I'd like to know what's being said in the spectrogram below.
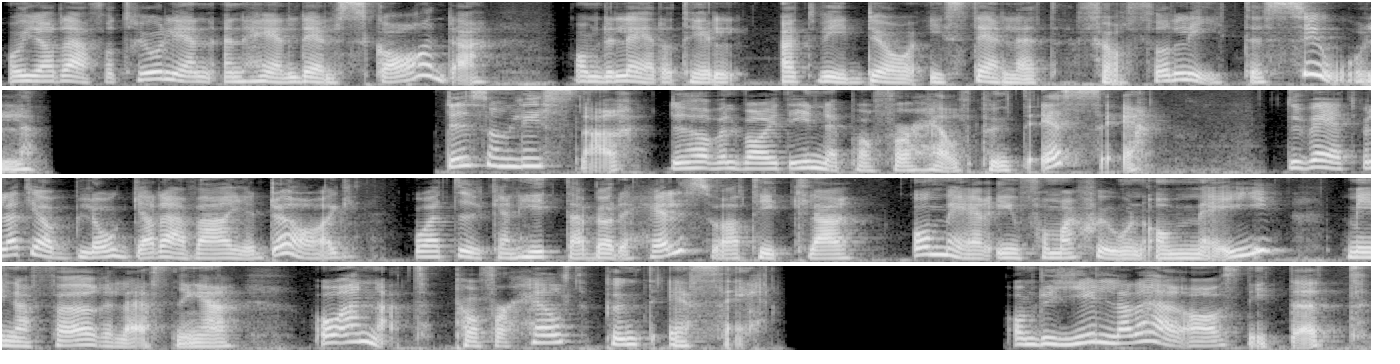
och gör därför troligen en hel del skada om det leder till att vi då istället får för lite sol. Du som lyssnar, du har väl varit inne på forhealth.se? Du vet väl att jag bloggar där varje dag och att du kan hitta både hälsoartiklar och mer information om mig, mina föreläsningar och annat på forhealth.se. Om du gillar det här avsnittet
